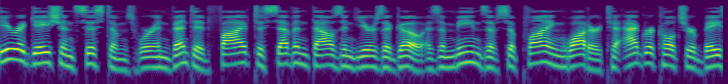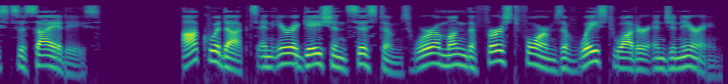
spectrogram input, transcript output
Irrigation systems were invented 5 to 7,000 years ago as a means of supplying water to agriculture-based societies. Aqueducts and irrigation systems were among the first forms of wastewater engineering.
